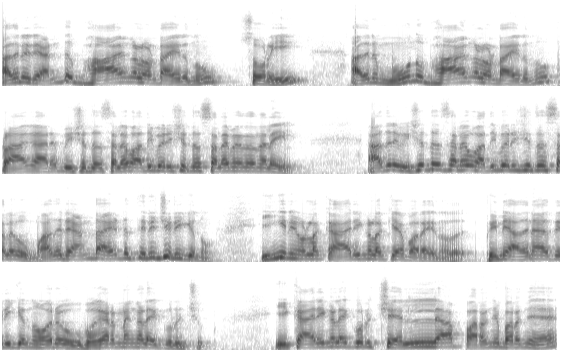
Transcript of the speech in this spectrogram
അതിന് രണ്ട് ഭാഗങ്ങളുണ്ടായിരുന്നു. സോറി അതിന് മൂന്ന് ഭാഗങ്ങളുണ്ടായിരുന്നു. പ്രാകാരം വിശുദ്ധ സ്ഥലവും അതിപരിശുദ്ധ സ്ഥലം എന്ന നിലയിൽ. അതിൽ വിശുദ്ധ സ്ഥലവും അതിപരിശുദ്ധ സ്ഥലവും അത് രണ്ടായിട്ട് തിരിച്ചിരിക്കുന്നു. ഇങ്ങനെയുള്ള കാര്യങ്ങളൊക്കെയാണ് പറയുന്നത്. പിന്നെ അതിനകത്തിരിക്കുന്ന ഓരോ ഉപകരണങ്ങളെക്കുറിച്ചും. ഈ കാര്യങ്ങളെക്കുറിച്ച് എല്ലാം പറഞ്ഞു പറഞ്ഞ്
